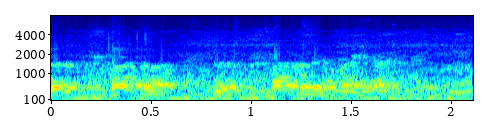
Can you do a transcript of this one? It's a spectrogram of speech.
三个，是三个万元。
